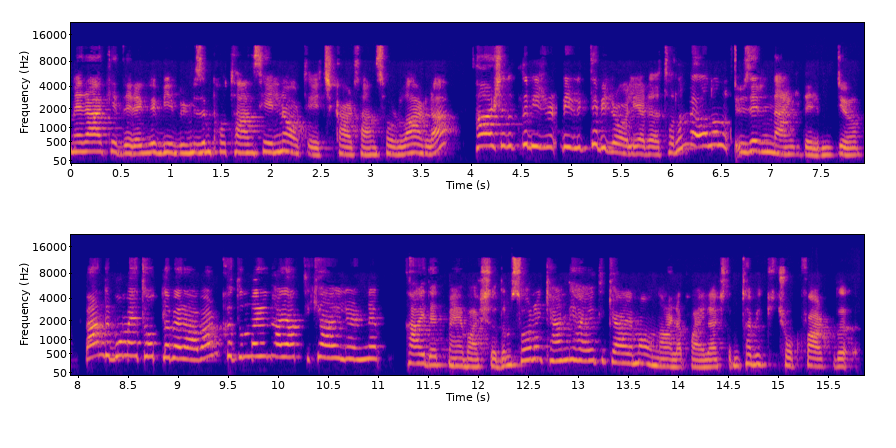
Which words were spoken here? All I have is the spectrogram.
merak ederek ve birbirimizin potansiyelini ortaya çıkartan sorularla karşılıklı bir birlikte bir rol yaratalım ve onun üzerinden gidelim diyor. Ben de bu metotla beraber kadınların hayat hikayelerini kaydetmeye başladım. Sonra kendi hayat hikayemi onlarla paylaştım. Tabii ki çok farklı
